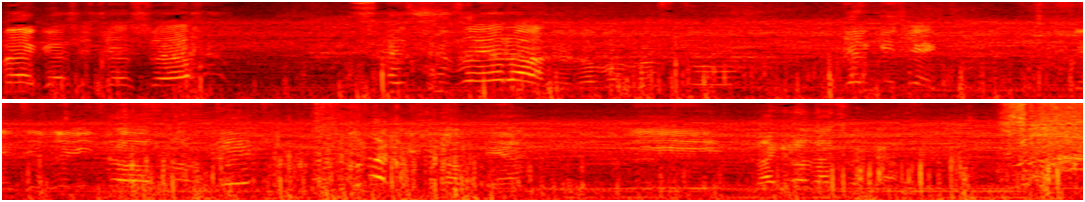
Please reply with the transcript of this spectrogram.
Mega się cieszę. Jestem zajarany, no po prostu Wielkie dzięki. Więc jeżeli to są ty, to napisz do mnie i nagroda czeka.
